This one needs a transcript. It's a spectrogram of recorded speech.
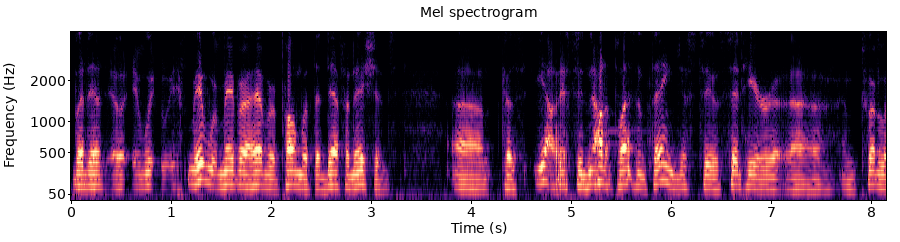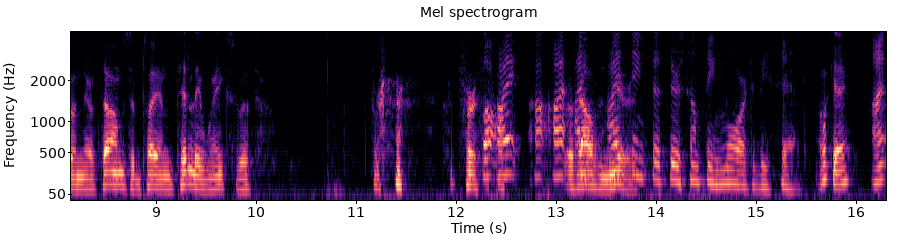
but it, it, it, maybe, maybe I have a problem with the definitions. Because, yeah, it's not a pleasant thing just to sit here uh, and twiddling their thumbs and playing tiddlywinks with for, for Well, I, I, a thousand I, I years. think that there's something more to be said. okay. I,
